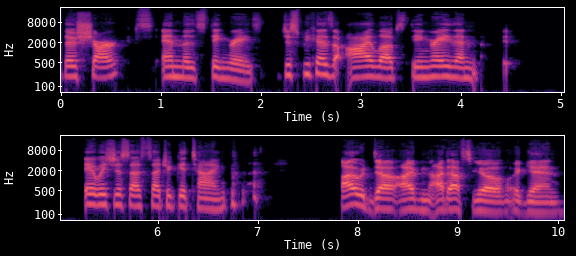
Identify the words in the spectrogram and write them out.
the sharks and the stingrays. Just because I love stingrays and it, was just a, such a good time. I would. Uh, I'd, I'd have to go again.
